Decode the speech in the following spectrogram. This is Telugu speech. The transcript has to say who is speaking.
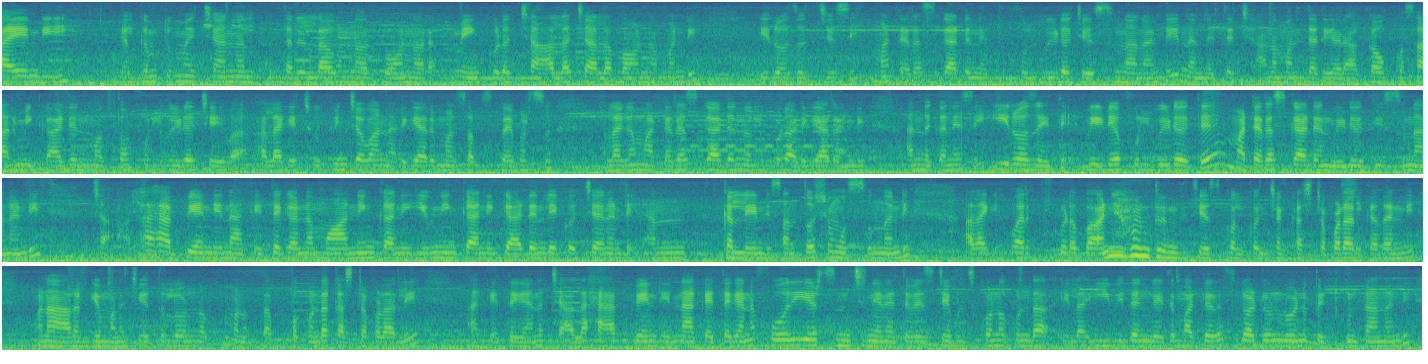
Speaker 1: హాయ్ అండి. Welcome to my channel. అందరు ఎలా ఉన్నారు? బాగున్నారా? మేము కూడా చాలా చాలా బాగున్నామండి. ఈరోజు వచ్చేసి మా టెర్రస్ గార్డెన్ అయితే ఫుల్ వీడియో చేస్తున్నానండి. నన్ను అయితే చాలా మంది అడిగారు అక్క ఒక్కసారి మీ గార్డెన్ మొత్తం ఫుల్ వీడియో చేయవా? అలాగే చూపించవా? అని అడిగారు మన సబ్స్క్రైబర్స్. అలాగే మా టెర్రస్ గార్డెన్ వాళ్ళు కూడా అడిగారండి. అందుకనేసి ఈరోజు అయితే వీడియో ఫుల్ వీడియో అయితే మా టెర్రస్ గార్డెన్ వీడియో తీస్తున్నానండి. చాలా హ్యాపీ అండి. నాకైతే కన్నా మార్నింగ్ కానీ ఈవినింగ్ కానీ గార్డెన్లోకి వచ్చానంటే అంతకలేండి సంతోషం వస్తుందండి. అలాగే వర్క్ కూడా బాగానే ఉంటుంది. చేసుకోవాలి. కొంచెం కష్టపడాలి కదండి. మన ఆరోగ్యం మన చేతుల్లో ఉన్నప్పుడు మనం తప్పకుండా కష్టపడాలి. నాకైతే కానీ చాలా హ్యాపీ అండి. నాకైతే కానీ ఫోర్ ఇయర్స్ నుంచి నేనైతే వెజిటేబుల్స్ కొనకుండా ఇలా ఈ విధంగా అయితే మా టెరస్ గార్డెన్లోనే పెట్టుకుంటానండి.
